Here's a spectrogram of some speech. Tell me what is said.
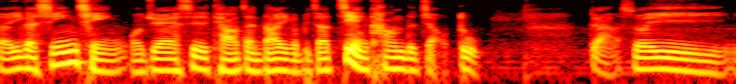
的一个心情，我觉得是调整到一个比较健康的角度，对啊，所以。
